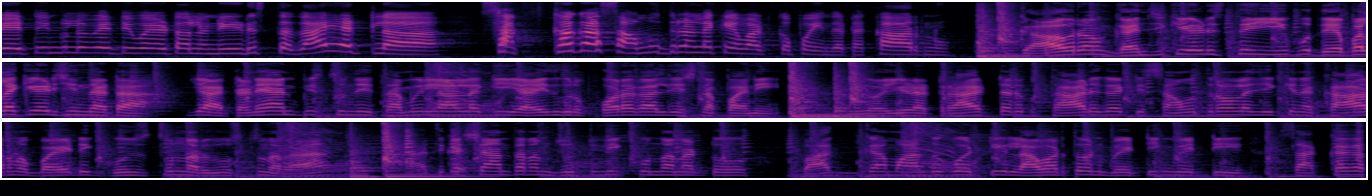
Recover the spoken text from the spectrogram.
బెట్టింగ్లు పెట్టి పోయేటోళ్ళని ఈడుస్తుందా ఎట్లా? చక్కగా సముద్రంలోకే పట్టుకపోయిందట కారును. గౌరవం గంజికి ఏడిస్తే ఈపు దెబ్బలకి ఏడిచిందట. ఇక అట్టనే అనిపిస్తుంది తమిళనాడులకి ఐదుగురు పోరగాలు చేసిన పని. ఇగో ఈడ ట్రాక్టర్కు తాడు కట్టి సముద్రంలో చిక్కిన కారును బయటికి గుంజుతున్నారు చూస్తున్నారా? అధిక శాంతనం జుట్టు విక్కుందన్నట్టు బగ్గా మందు కొట్టి లవర్తో బెట్టింగ్ పెట్టి చక్కగా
